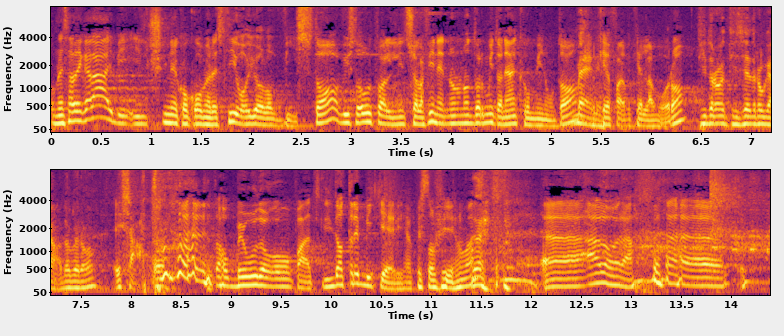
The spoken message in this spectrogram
Un'estate ai Caraibi, il cinecocomero estivo io l'ho visto, ho visto tutto all'inizio e alla fine, non ho dormito neanche un minuto Bene. perché, fa- perché lavoro. Ti, tro- ti sei drogato però? Esatto, ho bevuto come pazzo. Gli do tre bicchieri a questo film. Eh, allora,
